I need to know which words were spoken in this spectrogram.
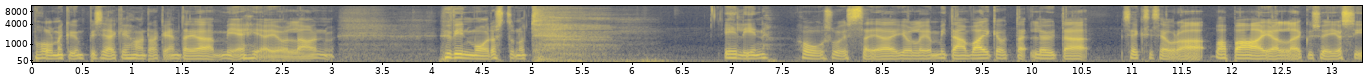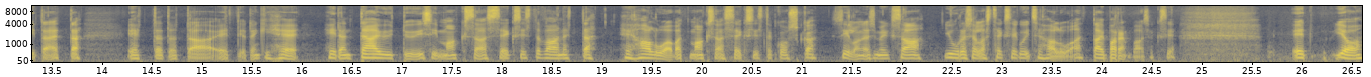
kolmekymppisiä kehonrakentajia miehiä, joilla on hyvin muodostunut elin housuissa ja jolla ei ole mitään vaikeutta löytää seksiseuraa vapaa-ajalla ja kyse ei ole siitä, että, että, tota, että jotenkin he, heidän täytyisi maksaa seksistä, vaan että he haluavat maksaa seksistä, koska silloin esimerkiksi saa juuri sellaista seksiä kuin itse haluaa tai parempaa seksiä. Et, joo,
